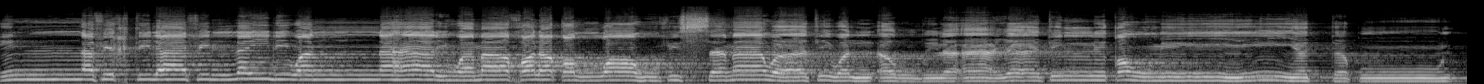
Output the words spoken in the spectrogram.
إن في اختلاف الليل والنهار وما خلق الله في السماوات والأرض لآيات لقوم يتقون.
